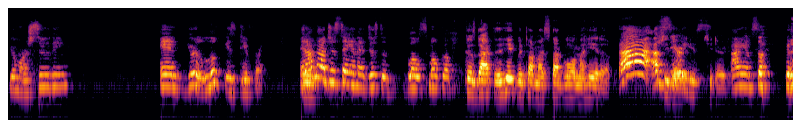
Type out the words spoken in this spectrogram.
you're more soothing, and your look is different. And I'm Mm. not just saying that just to blow smoke up. Because Dr. Hickman talking about stop blowing my head up. Ah, I'm she serious. Dirty. She dirty. I am so. but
